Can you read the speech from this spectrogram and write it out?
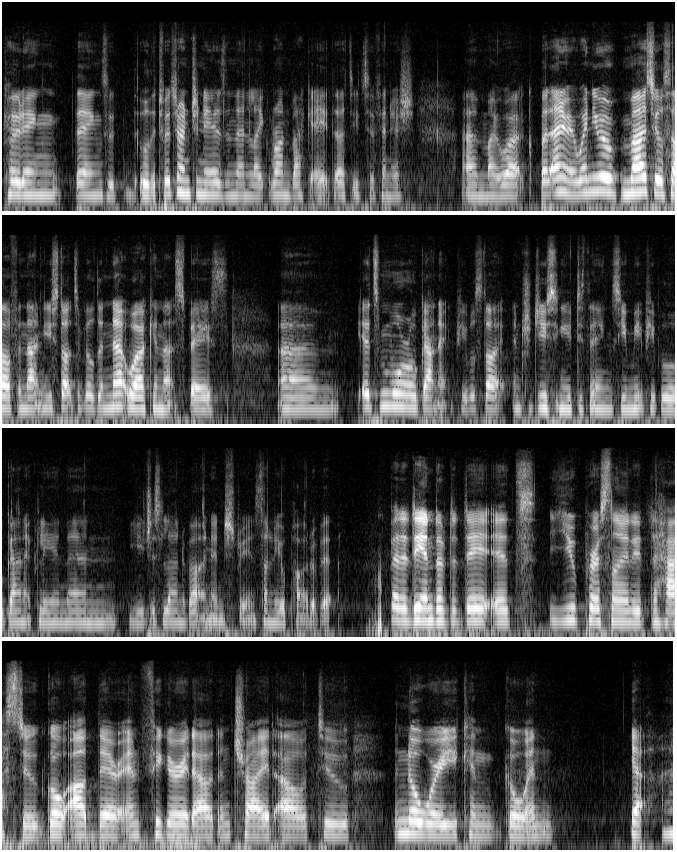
coding things with all the Twitter engineers, and then like run back at 8:30 to finish um, my work. But anyway, when you immerse yourself in that and you start to build a network in that space, um, it's more organic. People start introducing you to things. You meet people organically, and then you just learn about an industry, and suddenly you're part of it. But at the end of the day, it's you personally that has to go out there and figure it out and try it out to know where you can go and yeah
